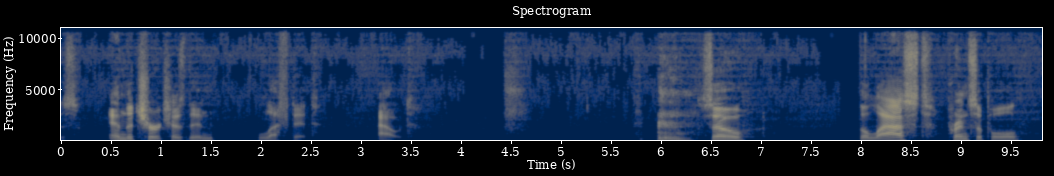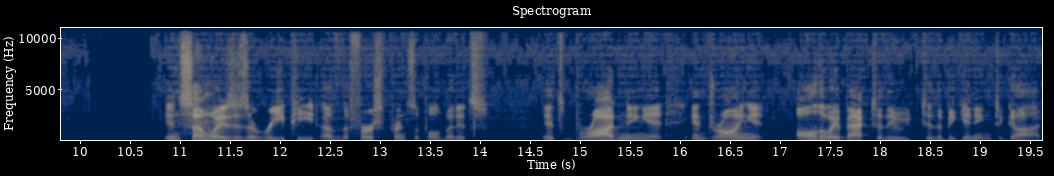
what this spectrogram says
is. And the church has then left it out. so, the last principle, in some ways, is a repeat of the first principle, but it's it's broadening it and drawing it all the way back to the to the beginning to God.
